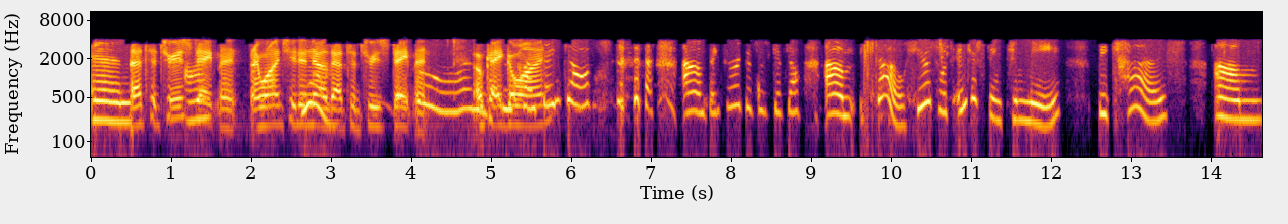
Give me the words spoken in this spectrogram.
And That's a true I, statement. I want you to yeah. know that's a true statement. Oh, okay, go on. Thank y'all. um, thanks for this gift, y'all. Um, so here's what's interesting to me because um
